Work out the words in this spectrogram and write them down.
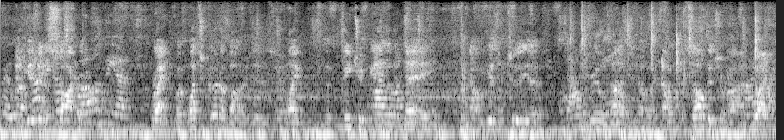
Well, Then he gives you it the soccer. the, uh, Right, but what's good about it is, like, the featured game of the day, No. he gives it to you in real time, you know, like, when the Celtics are on. Right.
